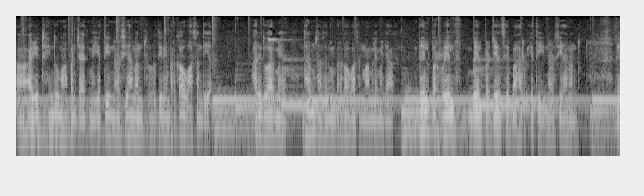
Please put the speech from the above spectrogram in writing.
आयोजित हिंदू महापंचायत में यति नरसिंहानंद सरस्वती ने भड़काऊ भाषण दिया। हरिद्वार में धर्म संसद में भड़काऊ भाषण मामले में जा, बेल पर रेल, बेल पर जेल से बाहर यति नरसिंहानंद ने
